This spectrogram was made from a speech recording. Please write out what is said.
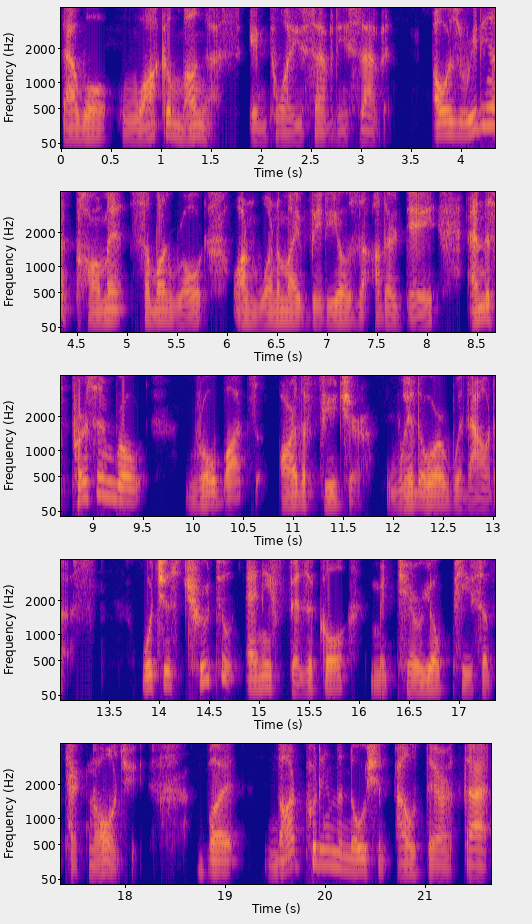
that will walk among us in 2077. I was reading a comment someone wrote on one of my videos the other day, and this person wrote, Robots are the future, with or without us, which is true to any physical, material piece of technology, but not putting the notion out there that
